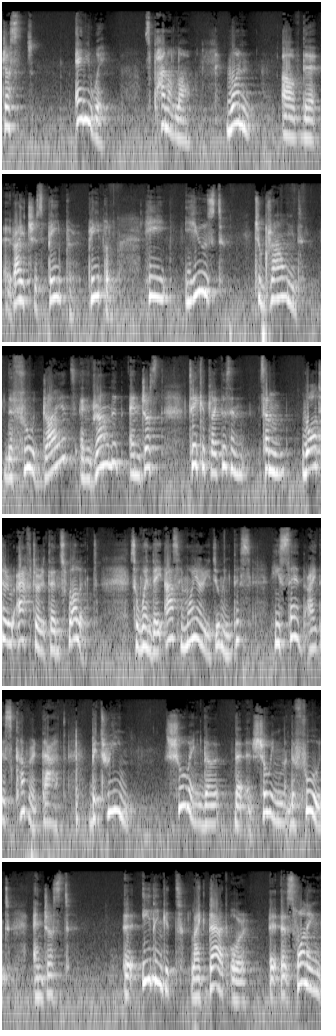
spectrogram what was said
Just anyway. Subhanallah. One of the righteous paper, people, he used to ground the food, dry it and ground it, and just take it like this and some water after it and swallow it. So when they asked him, Why are you doing this? He said, I discovered that between showing the, the showing the food and just uh, eating it like that or uh, uh swallowing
